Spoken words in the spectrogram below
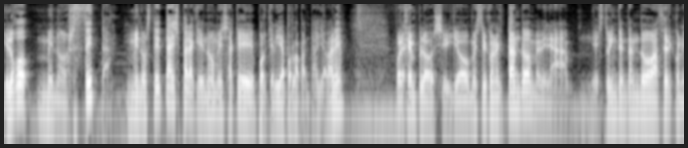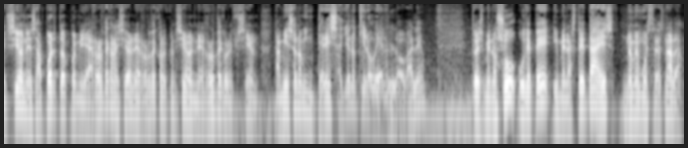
Y luego menos Z. Menos Z es para que no me saque porquería por la pantalla, ¿vale? Por ejemplo, si yo me estoy conectando, me diría, estoy intentando hacer conexiones a puertos, pues mira, error de conexión, error de conexión, error de conexión. A mí eso no me interesa, yo no quiero verlo, ¿vale? Entonces, menos U, UDP y menos Z es no me muestres nada.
